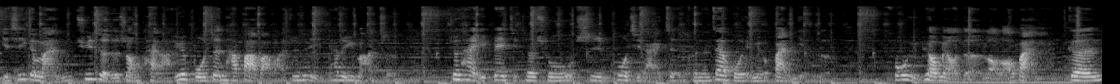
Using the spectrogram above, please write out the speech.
也是一个蛮曲折的状态啦，因为博正他爸爸嘛，就是他的御马者，就他也被检测出是末期癌症，可能再活也没有半年了。风雨飘渺的老老板跟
